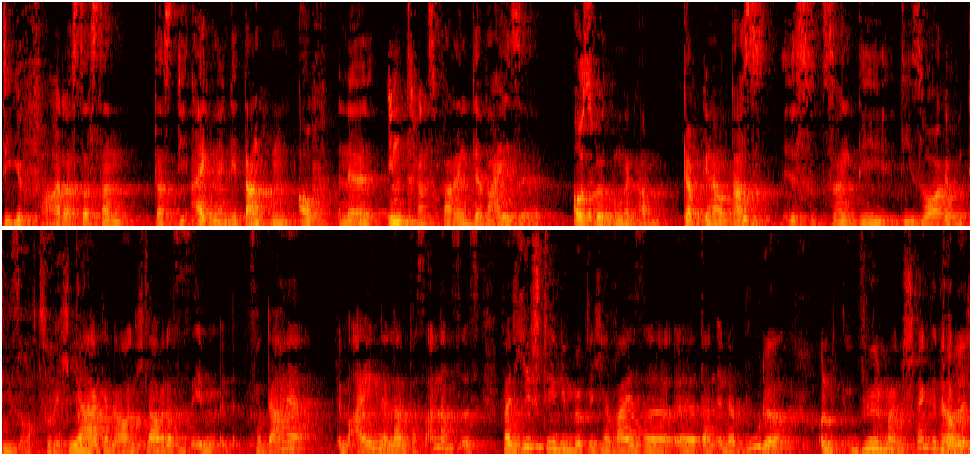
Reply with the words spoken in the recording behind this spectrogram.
die Gefahr, dass das dann, dass die eigenen Gedanken auf eine intransparente Weise Auswirkungen haben. Ich glaube, genau das ist sozusagen die, die Sorge und die ist auch zu Recht ja, da. Ja, genau. Und ich glaube, dass es eben von daher im eigenen Land was anderes ist, weil hier stehen die möglicherweise äh, dann in der Bude und wühlen meine Schränke ja. durch.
